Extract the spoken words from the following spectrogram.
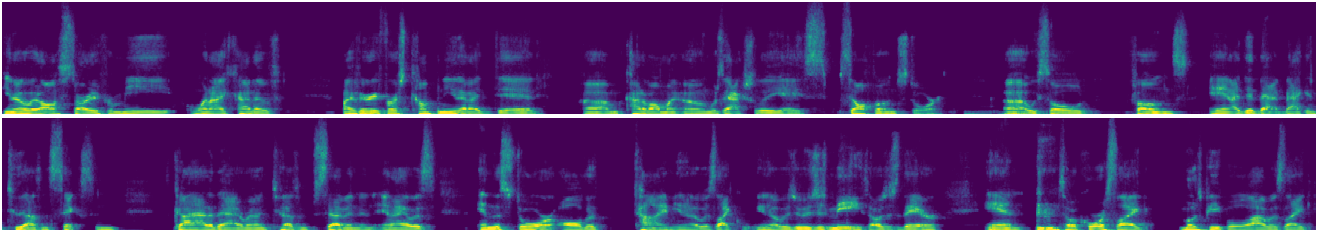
you know, it all started for me when I kind of my very first company that I did, um, kind of on my own, was actually a cell phone store. Uh, we sold phones, and I did that back in 2006, and got out of that around 2007, and, and I was in the store all the time. You know, it was like, you know, it was, it was just me. So I was just there. And so, of course, like most people, I was like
